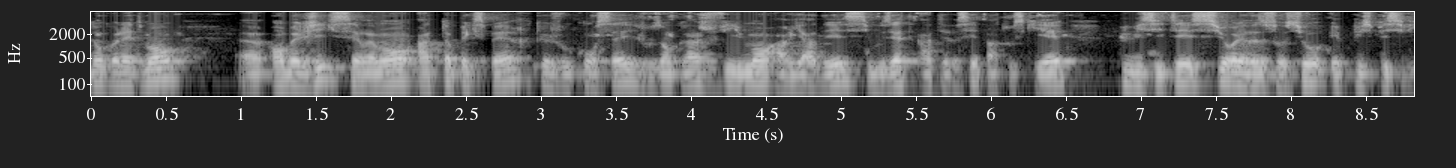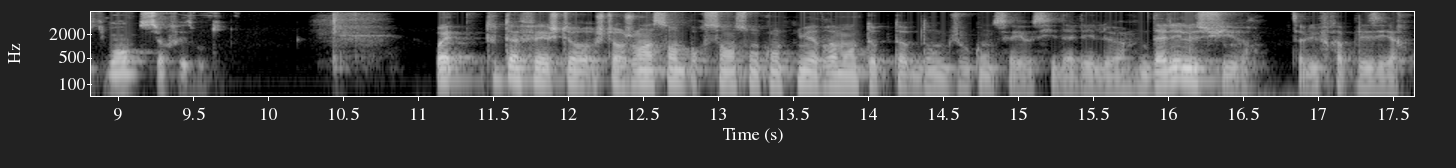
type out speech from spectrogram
donc, honnêtement, en Belgique, c'est vraiment un top expert que je vous conseille. Je vous encourage vivement à regarder si vous êtes intéressé par tout ce qui est publicité sur les réseaux sociaux et plus spécifiquement sur Facebook. Ouais, tout à fait. Je te, rejoins à 100%. Son contenu est vraiment top top, donc je vous conseille aussi d'aller le, le suivre. Ça lui fera plaisir.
